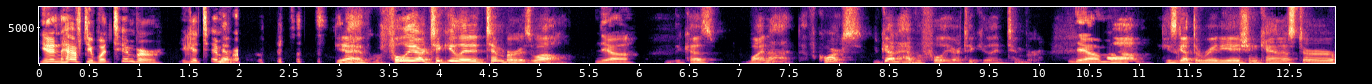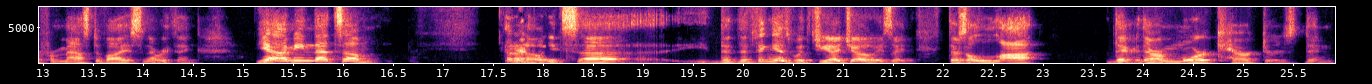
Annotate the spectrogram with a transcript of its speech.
you didn't have to, but timber you get timber. Yeah. yeah, fully articulated timber as well. Yeah, because why not? Of course, you got to have a fully articulated timber. Yeah, um, he's got the radiation canister from Mass Device and everything yeah i mean that's um i don't know. It's uh the, the thing is with gi joe is that there's a lot there there are more characters than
